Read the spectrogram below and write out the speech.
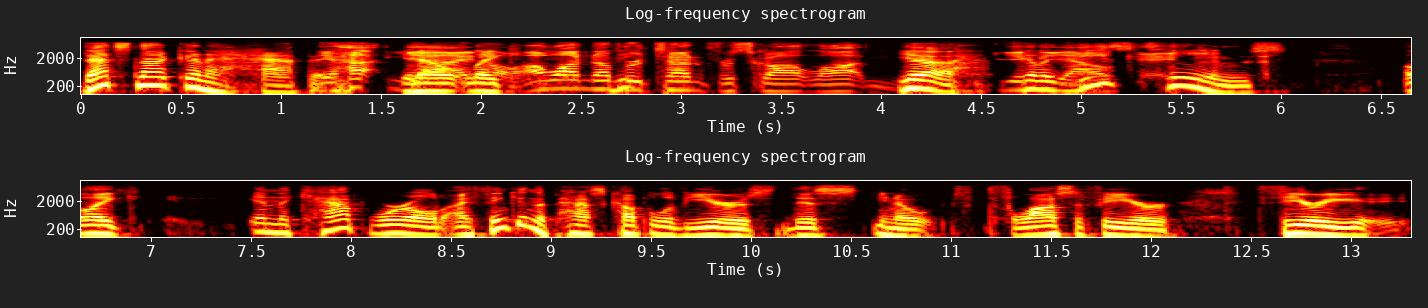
that's not gonna happen Yeah, you yeah, know I like know. I want number ten for Scott Laughton. yeah Yeah, yeah like yeah, these okay. teams like in the cap world i think in the past couple of years this you know philosophy or theory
